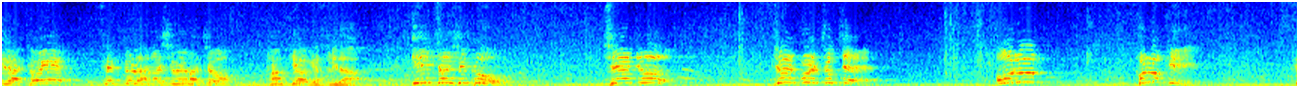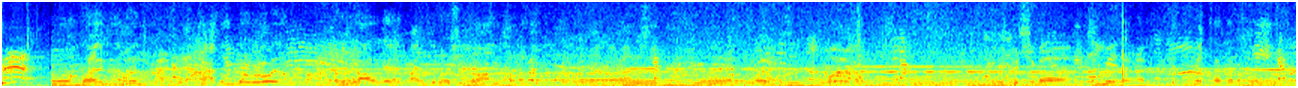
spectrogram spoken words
하겠습니다. 저희 셋둘 하나씩에 맞춰 함께 하겠습니다. 2019 제주 들불축제 얼음 블로킹 셋! 거기서는 자동적으로 불 나오게 만들어진다. 근데 글씨가 힘에 대한 이렇게 뚜렷하더라고.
